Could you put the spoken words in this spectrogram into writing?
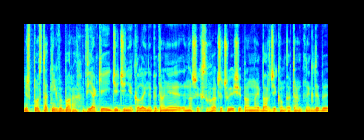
niż po ostatnich wyborach. W jakiej dziedzinie, kolejne pytanie naszych słuchaczy, czuje się pan najbardziej kompetentny? Gdyby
